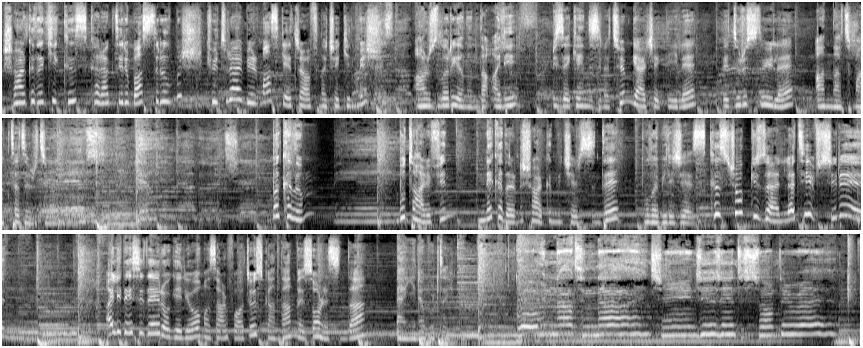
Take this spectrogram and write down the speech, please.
Şarkıdaki kız karakteri bastırılmış, kültürel bir maske etrafına çekilmiş. Arzuları yanında Ali bize kendisini tüm gerçekliğiyle ve dürüstlüğüyle anlatmaktadır diyor. Bakalım bu tarifin ne kadarını şarkının içerisinde bulabileceğiz. Kız çok güzel, latif, şirin. Ali Desidero geliyor Mazhar Fuat Özkan'dan ve sonrasında ben yine buradayım. Going out tonight changes into something red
